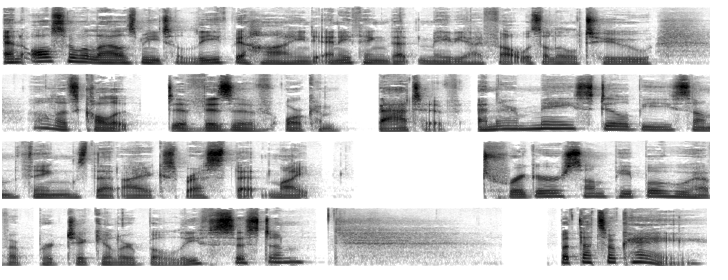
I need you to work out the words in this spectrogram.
and also allows me to leave behind anything that maybe I felt was a little too, oh, let's call it divisive or combative, and there may still be some things that I express that might trigger some people who have a particular belief system. But that's okay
